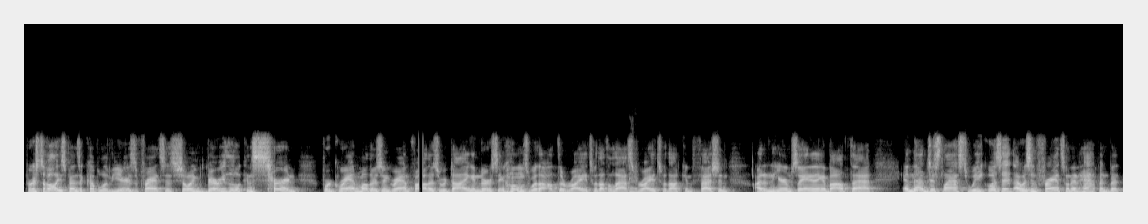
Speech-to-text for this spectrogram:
first of all, he spends a couple of years, Francis, showing very little concern for grandmothers and grandfathers who are dying in nursing homes without the rites, without the last right. rites, without confession. I didn't hear him say anything about that. And then just last week was it? I was in France when it happened, but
